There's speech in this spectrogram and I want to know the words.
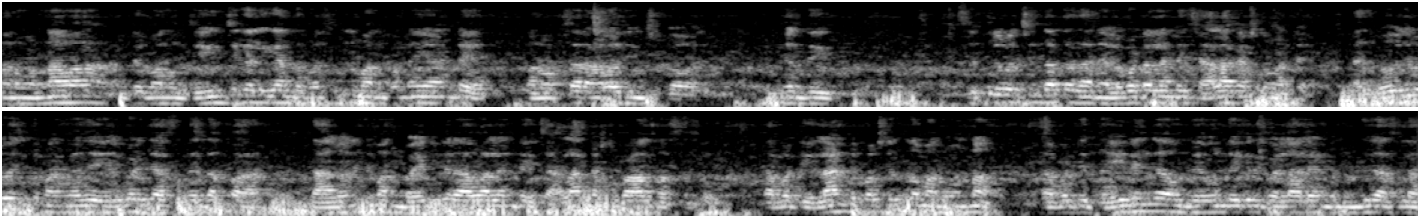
మనం ఉన్నామా? అంటే మనం జయించగలిగే అంత పరిస్థితులు మనకు ఉన్నాయా అంటే మనం ఒకసారి ఆలోచించుకోవాలి. ఉంటుంది శత్రువు వచ్చిన తర్వాత దాన్ని నిలబడాలంటే చాలా కష్టం అంటే. అది రోజు రోజుకి మన మీద ఎలుబడి చేస్తుంది తప్ప దానిలో నుంచి మనం బయటికి రావాలంటే చాలా కష్టపడాల్సి వస్తుంది. కాబట్టి ఇలాంటి పరిస్థితుల్లో మనం ఉన్నాం. కాబట్టి ధైర్యంగా దేవుని దగ్గరికి వెళ్ళాలి అంటే ముందుగా అసలు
